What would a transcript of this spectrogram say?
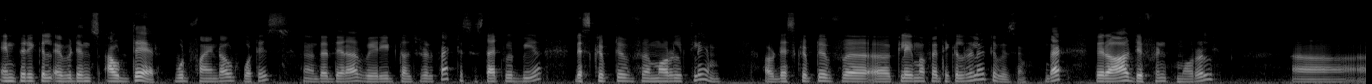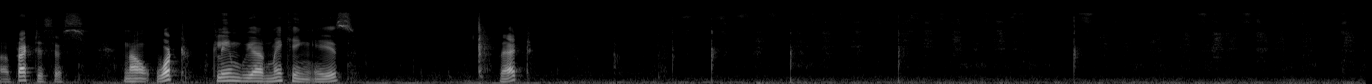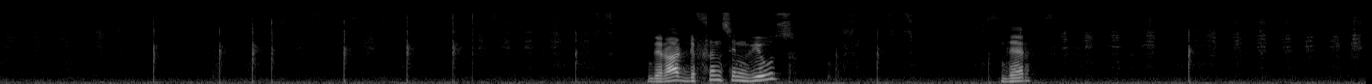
empirical evidence out there would find out what is uh, that there are varied cultural practices that would be a descriptive uh, moral claim or descriptive uh, uh claim of ethical relativism that there are different moral uh, practices. Now, what claim we are making is that there are difference in views there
